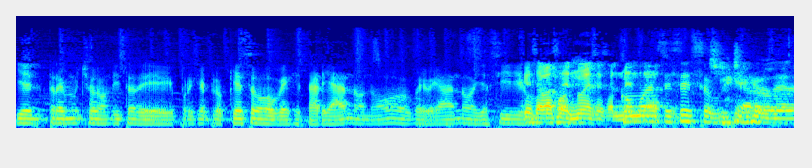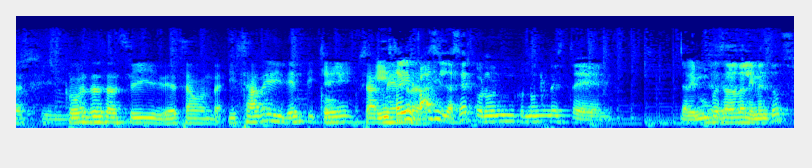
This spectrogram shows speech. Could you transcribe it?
y él trae mucho la ondita de, por ejemplo, queso vegetariano, ¿no? Vegano y así. Que es a base de ¿Cómo- nueces, ¿Cómo haces sí. eso? güey? O sea, y- cosas así, de esa onda. Y sabe idéntico. Sí. O sea, y está bien fácil de hacer con un, con un, este, procesador de alimentos.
